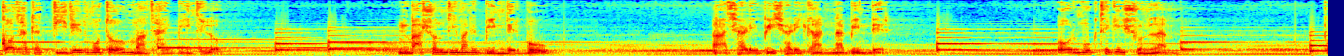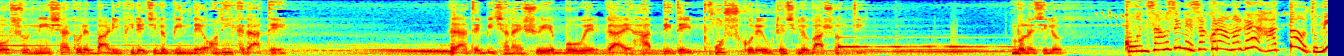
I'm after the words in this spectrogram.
কথাটা তীরের মতো মাথায় বিঁধল। বাসন্তী মানে বিন্দের বউ। আছাড়ি পিছাড়ি কান্না বিন্দের। ওর মুখ থেকেই শুনলাম, পরশু নেশা করে বাড়ি ফিরেছিল বিন্দে অনেক রাতে। রাতে বিছানায় শুয়ে বউয়ের গায়ে হাত দিতেই ফোঁস করে উঠেছিল বাসন্তী। বলেছিল কোন সাহসে নেশা করে আমার গায়ে হাত দাও তুমি?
